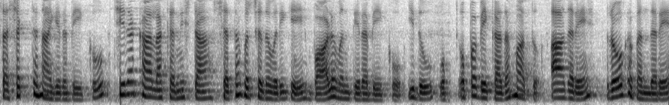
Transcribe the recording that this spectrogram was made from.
ಸಶಕ್ತನಾಗಿರಬೇಕು, ಚಿರಕಾಲ ಕನಿಷ್ಠ ಶತವರ್ಷದವರಿಗೆ ಬಾಳುವಂತಿರಬೇಕು. ಇದು ಒಪ್- ಒಪ್ಪಬೇಕಾದ ಮಾತು. ಆದರೆ ರೋಗ ಬಂದರೆ,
